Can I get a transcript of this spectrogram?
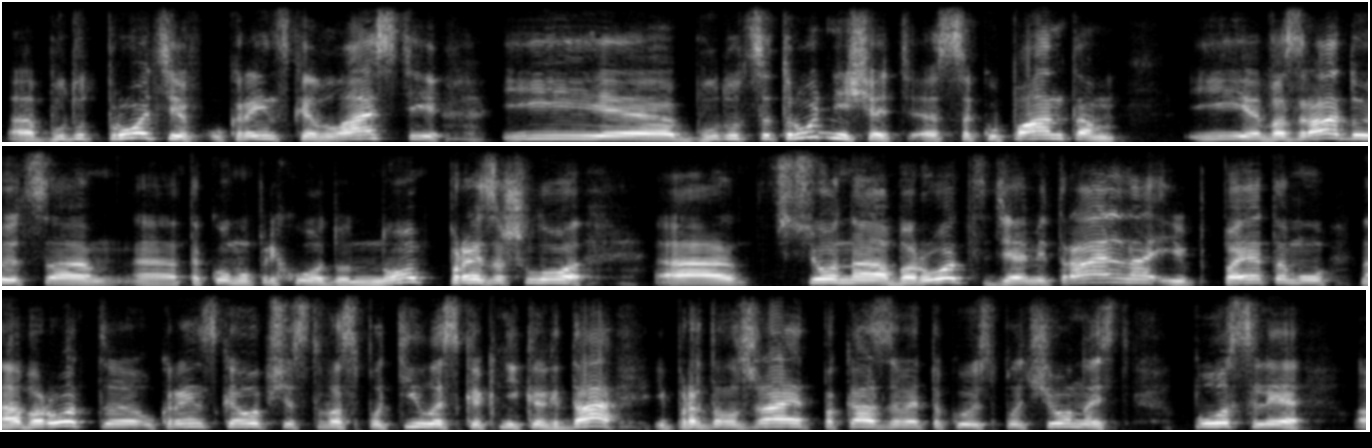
э, будут против украинской власти и будут сотрудничать с оккупантом и возрадуются э, такому приходу, но произошло э, все наоборот, диаметрально, и поэтому наоборот э, украинское общество сплотилось как никогда и продолжает показывать такую сплоченность после э,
